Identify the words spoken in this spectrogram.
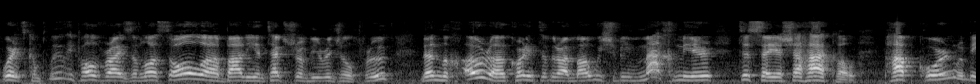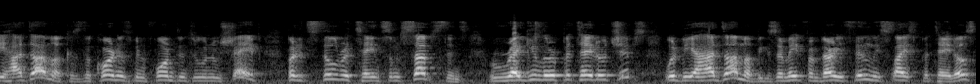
where it's completely pulverized and lost all uh, body and texture of the original fruit, then l'chora, according to the Rama, we should be machmir to say a shahakol. Popcorn would be hadama because the corn has been formed into a new shape, but it still retains some substance. Regular potato chips would be a hadama because they're made from very thinly sliced potatoes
